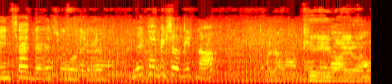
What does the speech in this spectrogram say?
Inside there is water. May tubig sa gitna? Cave Island.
